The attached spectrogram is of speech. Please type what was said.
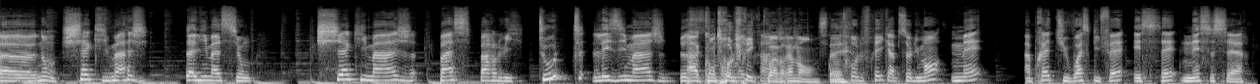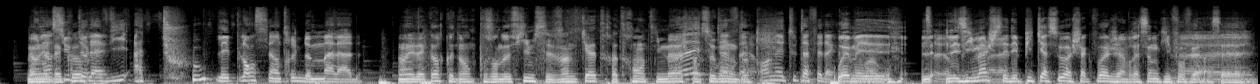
Euh, non, chaque image d'animation. Chaque image passe par lui. Toutes les images de Ah, contrôle fric quoi, vraiment. Contrôle fric, absolument. Mais après, tu vois ce qu'il fait et c'est nécessaire. mais on il est insulte de la vie à tous les plans, c'est un truc de malade. On est d'accord que dans pour ce genre de film, c'est 24 à 30 images Ouais, par seconde. On est tout à fait d'accord. Ouais, mais les images, c'est des Picasso à chaque fois, j'ai l'impression qu'il faut faire. Euh, C'est,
